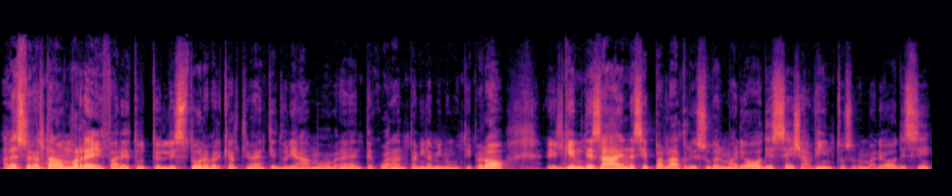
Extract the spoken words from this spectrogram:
Adesso in realtà non vorrei fare tutto il listone perché altrimenti duriamo veramente 40.000 minuti, però il game design si è parlato di Super Mario Odyssey, cioè ha vinto Super Mario Odyssey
